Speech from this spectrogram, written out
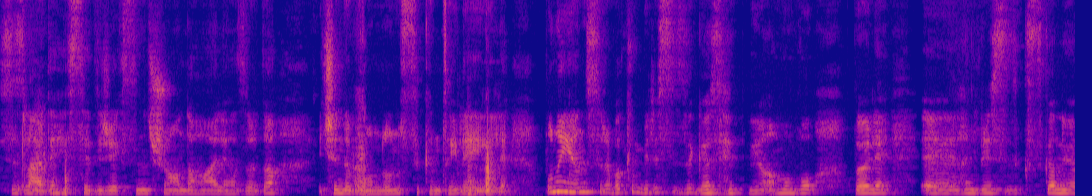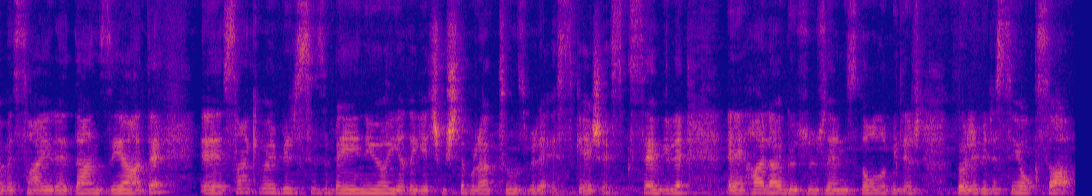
sizlerde hissedeceksiniz. Şu anda hali hazırda içinde bulunduğunuz sıkıntıyla ilgili. Bunun yanı sıra bakın biri sizi gözetliyor ama bu böyle e, hani biri sizi kıskanıyor vesaireden ziyade e, sanki böyle biri sizi beğeniyor ya da geçmişte bıraktığınız biri eski eş, eski sevgili e, hala gözü üzerinizde olabilir. Böyle birisi yoksa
